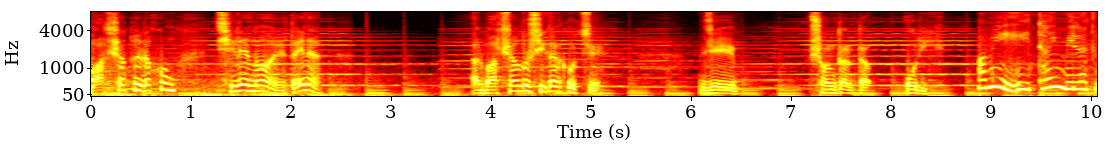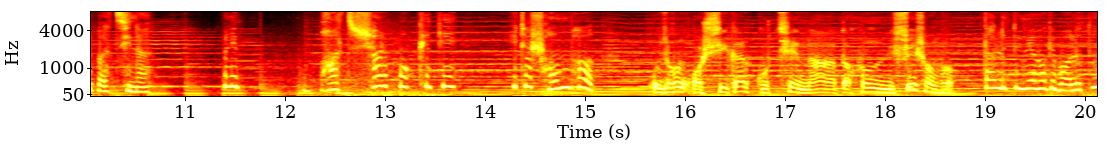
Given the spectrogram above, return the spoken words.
বাদশাহ তো এরকম ছেলে নয় তাই না? আর বাদশাহ তো স্বীকার করছে যে সন্তানটা ওরই। আমি এটাই মেলাতে পারছি না। মানে বাদশার পক্ষে কি এটা সম্ভব? ও যখন অস্বীকার করছে না তখন নিশ্চয়ই সম্ভব। তাহলে তুমি আমাকে বলো তো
